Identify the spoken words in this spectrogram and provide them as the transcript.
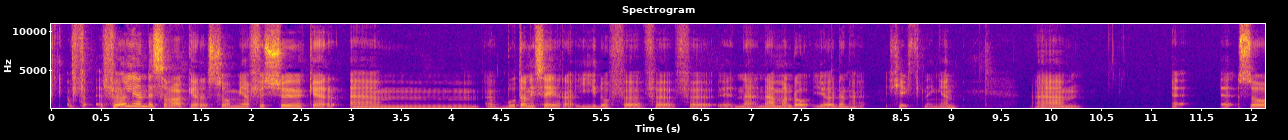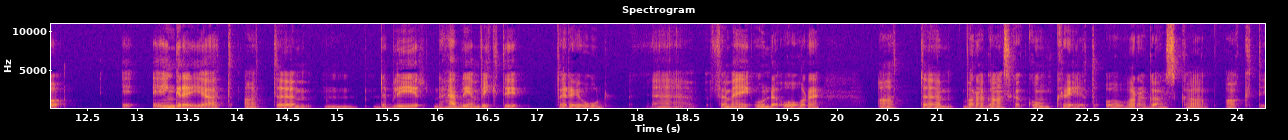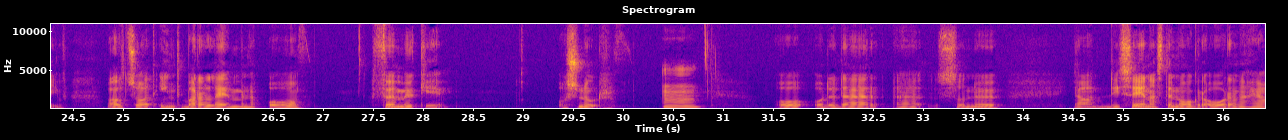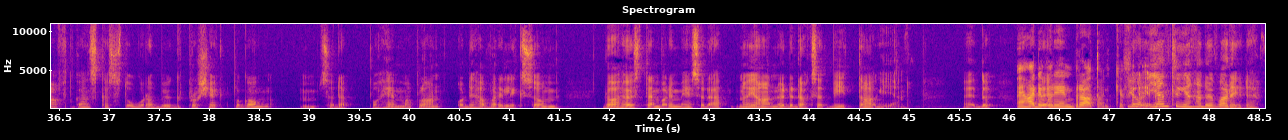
följande saker som jag försöker ehm, botanisera i då för, för, för eh, när, när man då gör den här skiftningen. Eh, eh, så eh, en grej är att, att ehm, det, blir, det här blir en viktig period eh, för mig under året att ehm, vara ganska konkret och vara ganska aktiv. Alltså att inte bara lämna och för mycket och snurr. Mm. Och, och det där, eh, så nu, ja, de senaste några åren har jag haft ganska stora byggprojekt på gång, mm, sådär på hemmaplan, och det har varit liksom, då har hösten varit med sådär nåja, nu är det dags att bita tag igen. Vet du? Men Och det varit en bra tanke för Ja, dig då? egentligen har det varit det.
